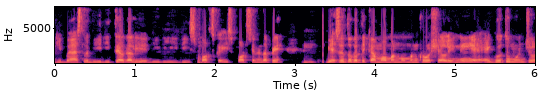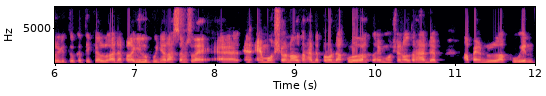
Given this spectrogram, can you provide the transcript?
dibahas lebih detail kali ya di di, di sports ke e-sports ini tapi hmm. biasanya tuh ketika momen-momen krusial ini ya ego tuh muncul gitu ketika lu ada apalagi lu punya rasa misalnya eh, emosional terhadap produk lu atau emosional terhadap apa yang lu lakuin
